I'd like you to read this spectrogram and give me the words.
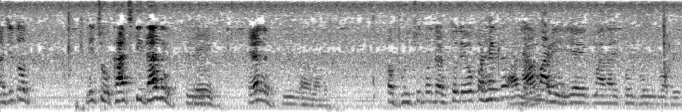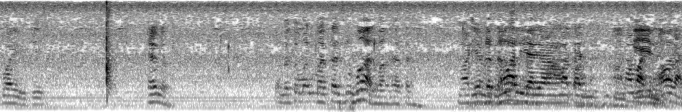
હજી તો મેં ચોખા જ કીધા ને? હે ને તો ભૂલચૂક નો દંડ તો લેવો પડે કે? હા મારી જે મારા ફૂલ ફૂલ બોકડી પડી છે હે તમે તો મને માતાજી હું હાલવા ખાતા મારી એમ ધુમા લઈ આવ્યા માતાજી. અમારી મોરા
